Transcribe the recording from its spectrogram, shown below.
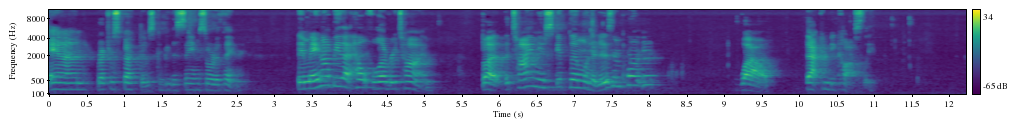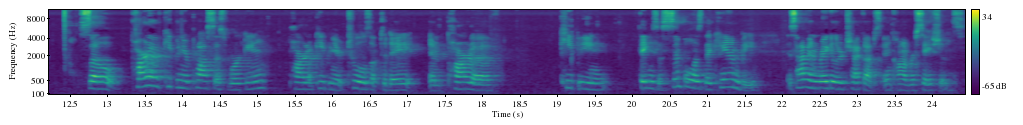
and retrospectives can be the same sort of thing. They may not be that helpful every time, but the time you skip them when it is important, wow, that can be costly. So part of keeping your process working, part of keeping your tools up to date, and part of keeping things as simple as they can be is having regular checkups and conversations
